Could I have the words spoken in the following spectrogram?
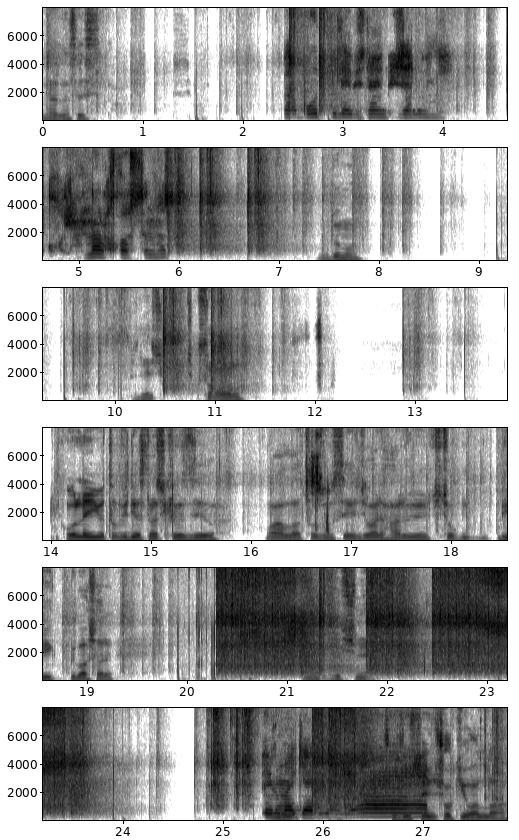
Nereden ses? Ve bot bile bizden güzel oynuyor. Koyanlar kostunuz. Vurdu mu? Biz ne çık çıksana oğlum. Oley YouTube videosuna çıkıyoruz diyor. Vallahi çocuğun sevinci var ya harbi benim için çok büyük bir başarı. Geçine. Vallahi- geliyor ya. Çocuğun sevinci çok iyi vallahi.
